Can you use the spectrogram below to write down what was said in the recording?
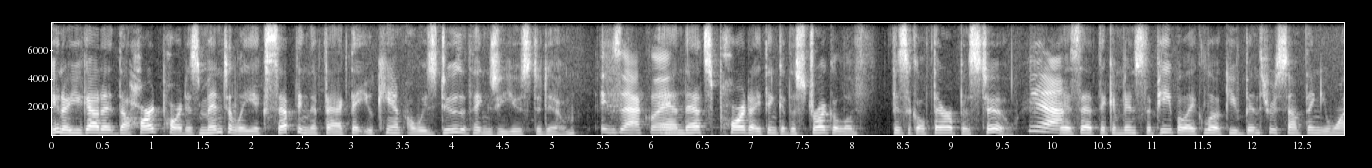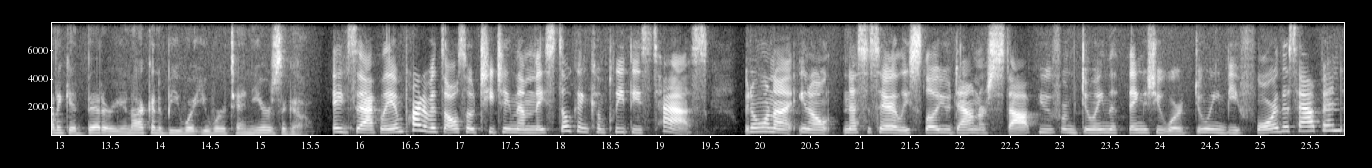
you know, you got to. The hard part is mentally accepting the fact that you can't always do the things you used to do. Exactly. And that's part, I think, of the struggle of physical therapists too. Yeah. Is that they convince the people like, look, you've been through something, you want to get better, you're not going to be what you were 10 years ago. Exactly. And part of it's also teaching them they still can complete these tasks. We don't want to, you know, necessarily slow you down or stop you from doing the things you were doing before this happened.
